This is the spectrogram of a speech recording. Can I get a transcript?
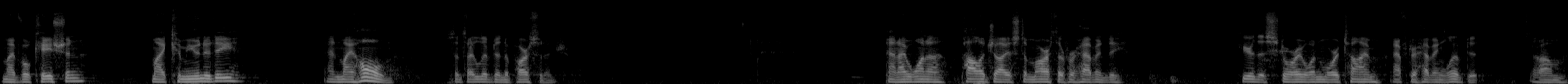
my vocation, my community, and my home, since I lived in a parsonage. And I want to apologize to Martha for having to hear this story one more time after having lived it. Um,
